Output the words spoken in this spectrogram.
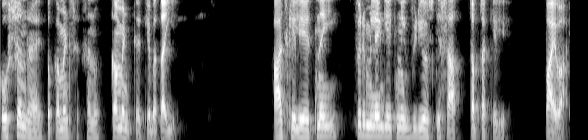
क्वेश्चन रहे तो कमेंट सेक्शन में कमेंट करके बताइए। आज के लिए इतना ही। फिर मिलेंगे एक नई वीडियोस के साथ। तब तक के लिए बाय बाय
